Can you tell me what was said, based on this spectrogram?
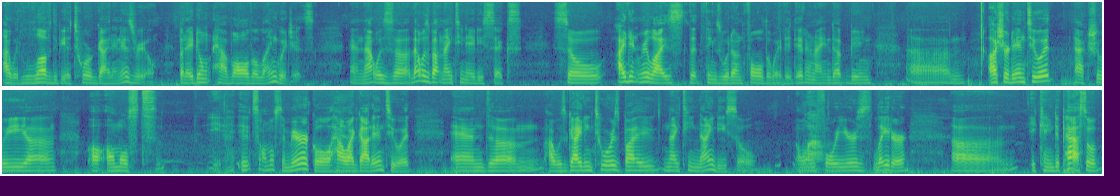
I would love to be a tour guide in Israel, but I don't have all the languages." And that was uh, that was about 1986. So I didn't realize that things would unfold the way they did, and I ended up being um, ushered into it. Actually, uh, almost it's almost a miracle how I got into it. And um, I was guiding tours by 1990, so only Wow. four years later, um it came to pass. So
